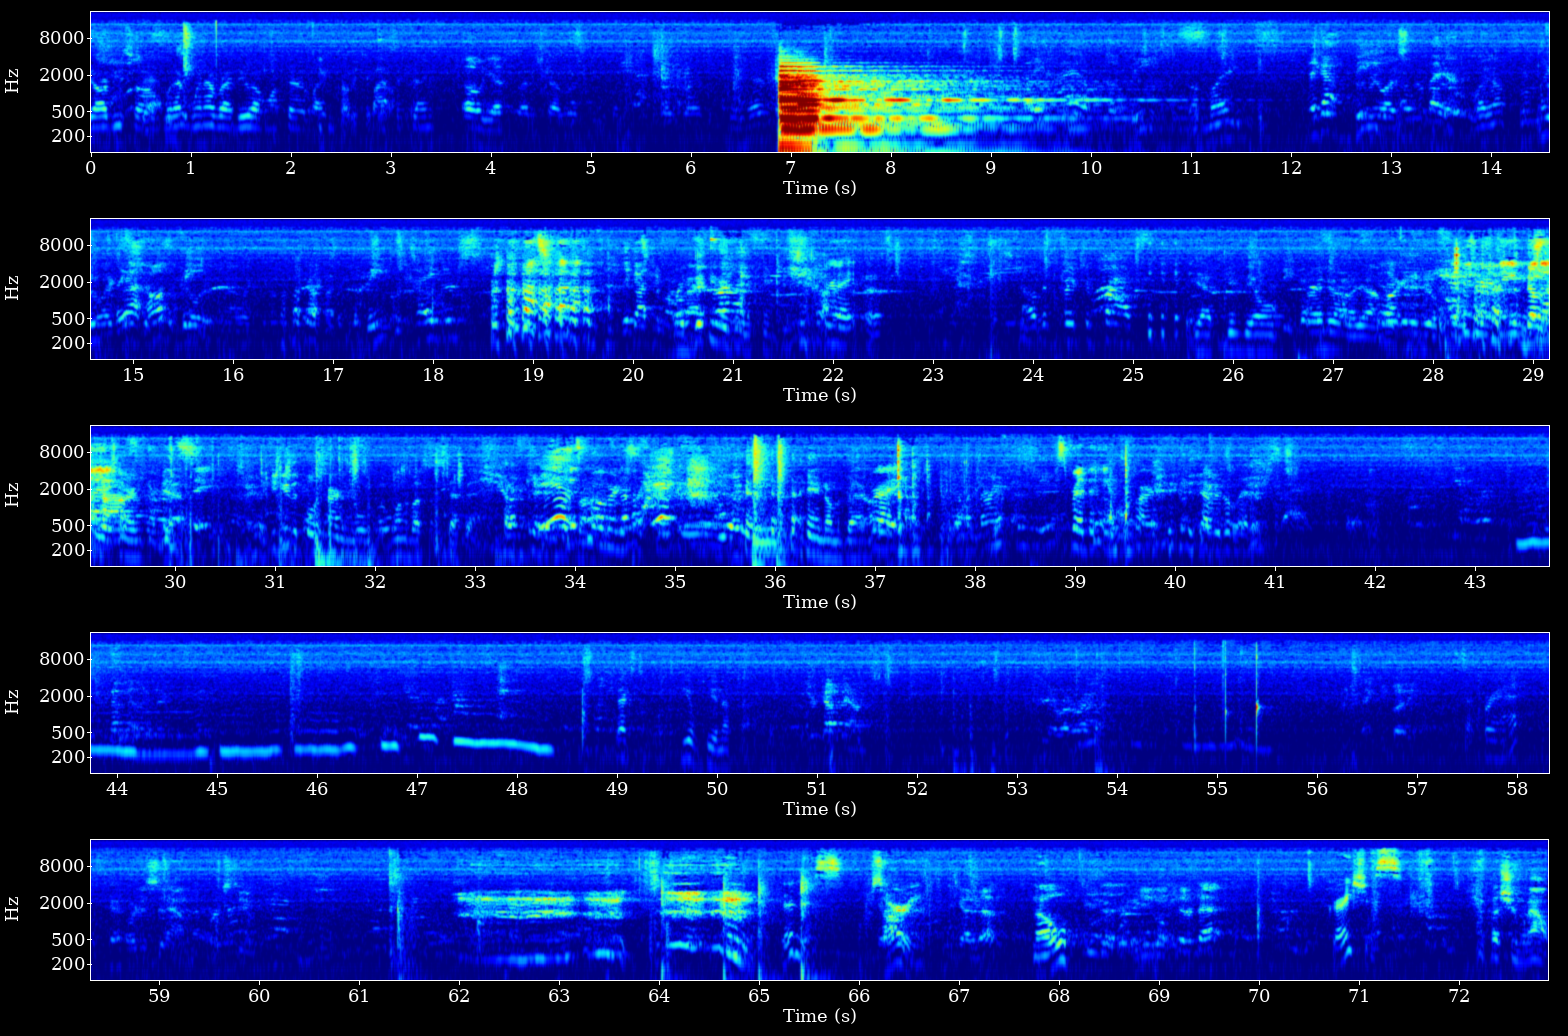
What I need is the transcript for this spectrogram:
eat Arby's, so yeah. whenever, whenever I do, I want their like classic thing. Oh yeah. right. Oh, the French and yeah, give the old. You'll be enough time. Your run around. Thank you, buddy. Is that Brad? Or just sit down. That works too. Goodness. Sorry. Got it up? No. You? Gracious. Your mouth.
